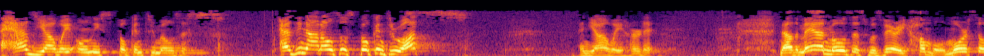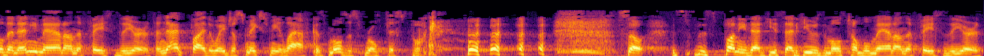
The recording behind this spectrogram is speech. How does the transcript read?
Has Yahweh only spoken through Moses? Has he not also spoken through us? And Yahweh heard it. Now the man Moses was very humble, more so than any man on the face of the earth. And that, by the way, just makes me laugh because Moses wrote this book. so it's, it's, funny that he said he was the most humble man on the face of the earth.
